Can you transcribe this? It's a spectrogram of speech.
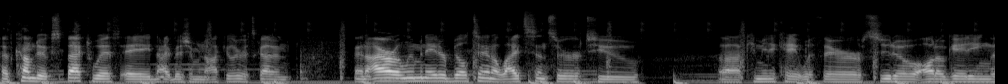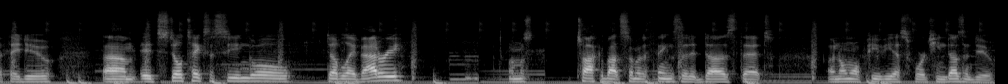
have come to expect with a night vision binocular. It's got an an IR illuminator built in, a light sensor to uh, communicate with their pseudo auto gating that they do. Um, it still takes a single AA battery. I'm going to talk about some of the things that it does that a normal PVS 14 doesn't do.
